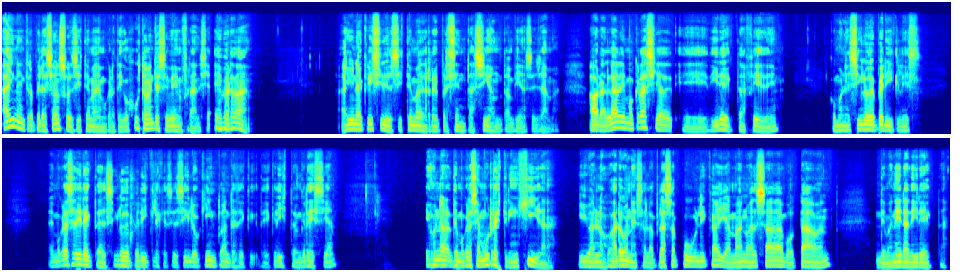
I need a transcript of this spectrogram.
Hay una interpelación sobre el sistema democrático, justamente se ve en Francia. Es verdad. Hay una crisis del sistema de representación, también se llama. Ahora, la democracia eh, directa, Fede, como en el siglo de Pericles, la democracia directa del siglo de Pericles, que es el siglo V antes de, de Cristo en Grecia, es una democracia muy restringida. Iban los varones a la plaza pública y a mano alzada votaban de manera directa.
